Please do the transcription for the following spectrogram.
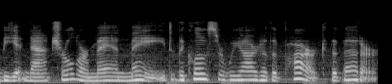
Be it natural or man made, the closer we are to the park, the better.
